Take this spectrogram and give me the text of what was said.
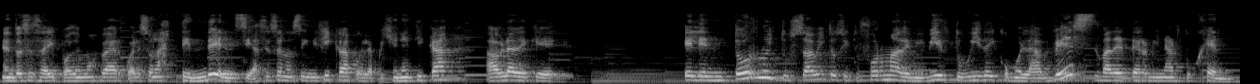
Entonces ahí podemos ver cuáles son las tendencias. Eso no significa, pues la epigenética habla de que el entorno y tus hábitos y tu forma de vivir tu vida y cómo la ves va a determinar tu gen.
